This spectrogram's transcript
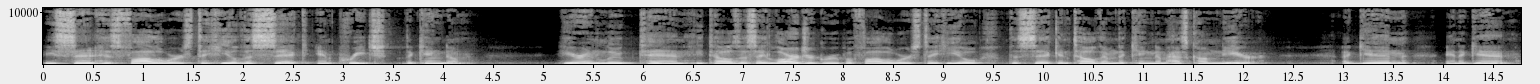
he sent his followers to heal the sick and preach the kingdom. Here in Luke 10, he tells us a larger group of followers to heal the sick and tell them the kingdom has come near. Again and again,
